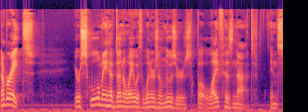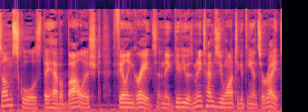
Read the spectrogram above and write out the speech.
Number eight. Your school may have done away with winners and losers, but life has not in some schools, they have abolished failing grades and they give you as many times as you want to get the answer right.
